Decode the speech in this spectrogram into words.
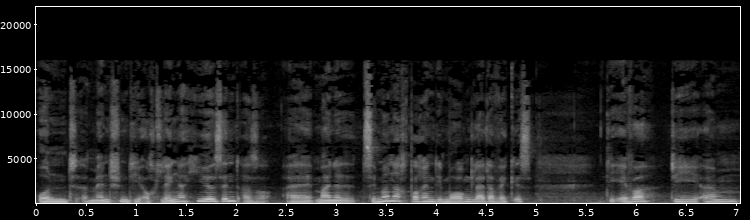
und Menschen, die auch länger hier sind. Also äh, meine Zimmernachbarin, die morgen leider weg ist, die Eva, die ähm,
